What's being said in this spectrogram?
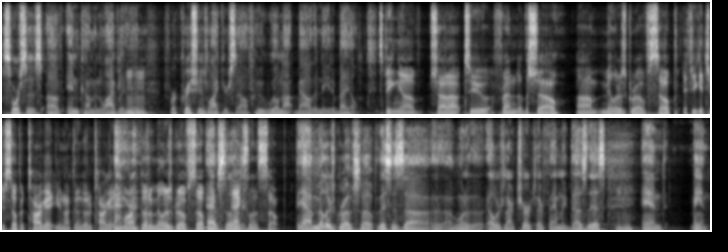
sources of income and livelihood mm-hmm. for Christians like yourself who will not bow the knee to Baal. Speaking of, shout out to a friend of the show, um, Miller's Grove soap. If you get your soap at Target, you're not going to go to Target anymore. go to Miller's Grove soap. Absolutely, excellent soap. Yeah, Miller's Grove soap. This is uh, uh, one of the elders in our church. Their family does this, mm-hmm. and man,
